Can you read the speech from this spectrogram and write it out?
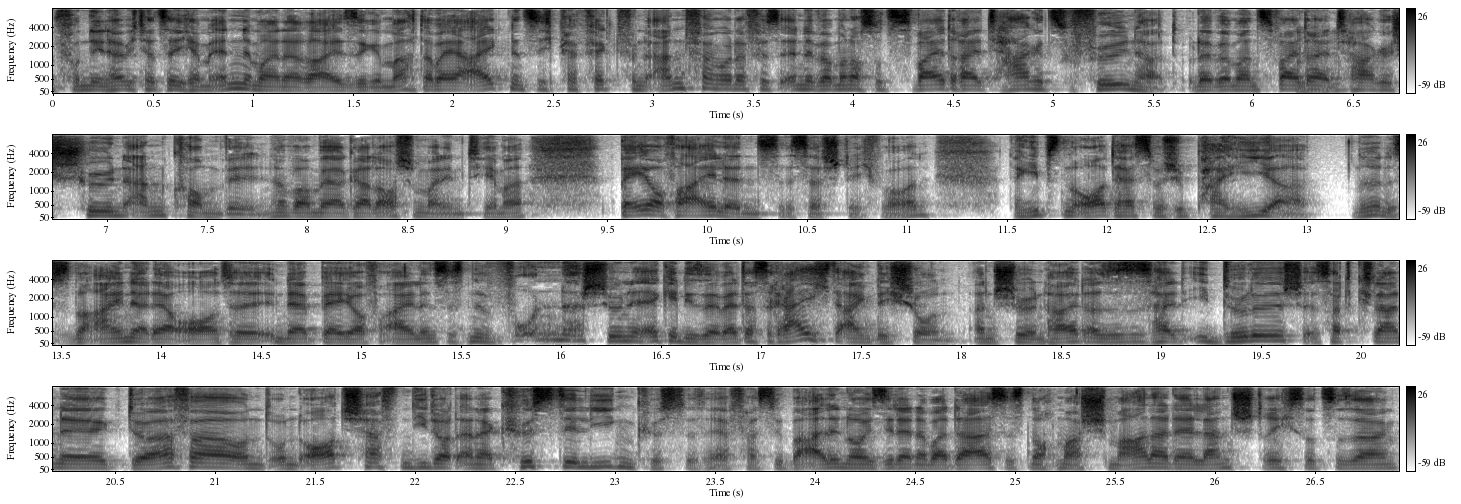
von den habe ich tatsächlich am Ende meiner Reise gemacht. Aber er eignet sich perfekt für den Anfang oder fürs Ende, wenn man noch so zwei, drei Tage zu füllen hat oder wenn man zwei, mhm. drei Tage schön ankommen will. Ne, waren wir ja gerade auch schon mal im Thema. Bay of Islands ist das Stichwort. Da gibt es einen Ort, der heißt zum Beispiel Pahia. Ne, das ist nur einer der Orte in der Bay of Islands. Das ist eine wunderschöne Ecke dieser Welt. Das reicht eigentlich schon an Schönheit. Also es ist halt idyllisch. Es hat kleine Dörfer und, und Ortschaften, die dort an der Küste liegen. Küste ist ja fast überall in Neuseeland, aber da ist es noch mal schmaler, der Landstrich sozusagen.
